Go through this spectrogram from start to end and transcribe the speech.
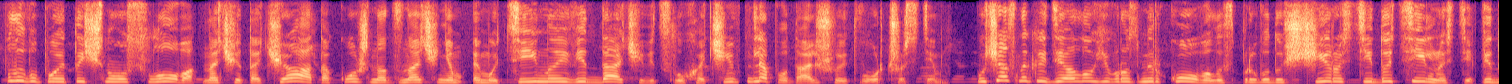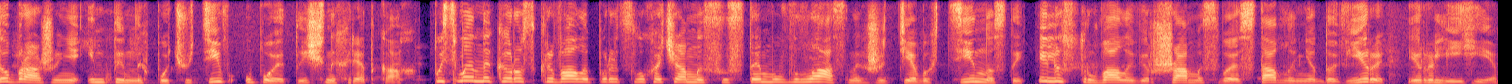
впливу поетичного слова на читача, а також над значенням емоційної віддачі від слухачів для подальшої творчості. Учасники діалогів розмірковували з приводу щирості й доцільності відображення інтимних почуттів у поетичних рядках. Письменники розкривали перед слухачами систему власних життєвих цінностей, ілюстрували віршами своє ставлення до віри і релігії.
